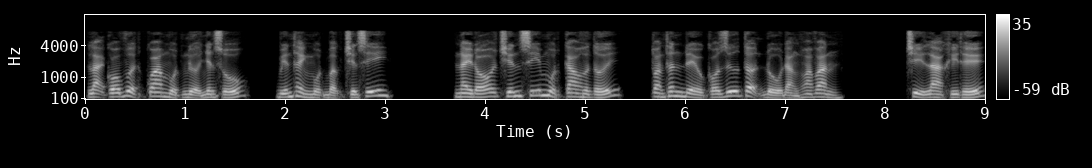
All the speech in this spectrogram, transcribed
lại có vượt qua một nửa nhân số, biến thành một bậc chiến sĩ. Này đó chiến sĩ một cao hơn tới, toàn thân đều có giữ tận đồ đằng hoa văn. Chỉ là khí thế,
